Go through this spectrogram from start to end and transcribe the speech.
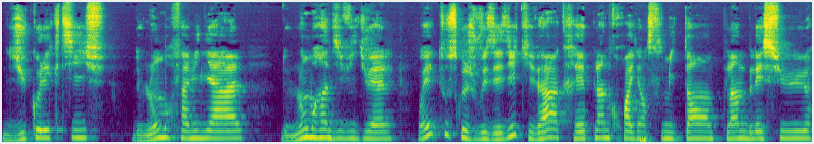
du collectif de l'ombre familiale de l'ombre individuelle. Vous voyez tout ce que je vous ai dit qui va créer plein de croyances limitantes plein de blessures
